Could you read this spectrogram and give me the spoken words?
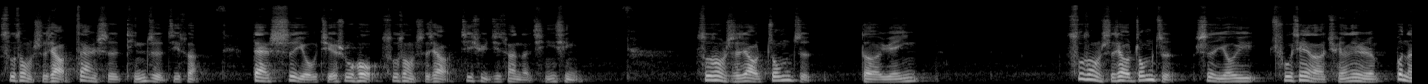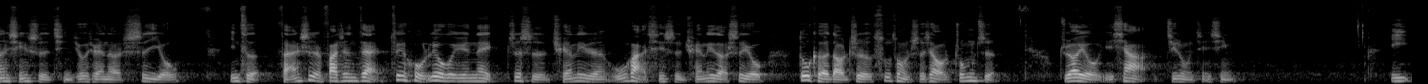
诉讼时效暂时停止计算，在事由结束后，诉讼时效继续计算的情形。诉讼时效终止的原因，诉讼时效终止是由于出现了权利人不能行使请求权的事由。因此，凡是发生在最后六个月内，致使权利人无法行使权利的事由，都可导致诉讼时效终止。主要有以下几种情形：一、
